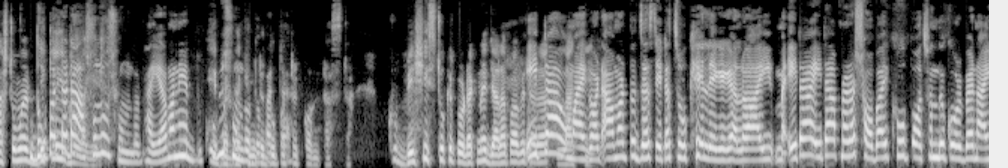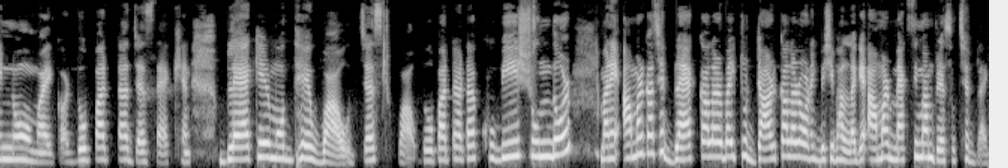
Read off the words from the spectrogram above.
কাস্টমার দোপাট্টাটা আসলেও সুন্দর ভাইয়া মানে খুবই সুন্দর দোপাট্টা। দোপাট্টার কন্ট্রাস্টটা খুব বেশি স্টকে প্রোডাক্ট নাই যারা পাবে এটা ও মাই গড আমার তো জাস্ট এটা চোখে লেগে গেল। আই এটা এটা আপনারা সবাই খুব পছন্দ করবেন I know my God dupatta just দেখেন। ব্ল্যাক এর মধ্যে ওয়াও জাস্ট ওয়াও দোপাট্টাটা খুবই সুন্দর। মানে আমার কাছে ব্ল্যাক কালার বা একটু ডার্ক কালার অনেক বেশি ভালো লাগে। আমার ম্যাক্সিমাম ড্রেস হচ্ছে ব্ল্যাক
